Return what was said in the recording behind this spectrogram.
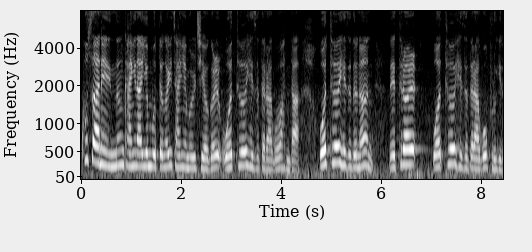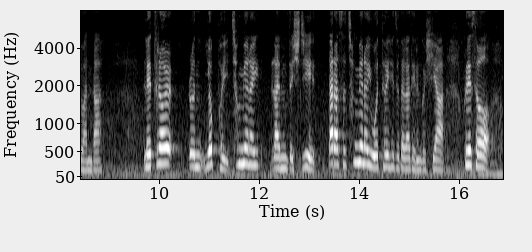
코스 안에 있는 강이나 연못 등의 장애물 지역을 워터 해저드라고 한다. 워터 해저드는 레트럴 워터 해저드라고 부르기도 한다. 레트럴은 옆의 측면의 라는 뜻이지 따라서 측면의 워터 해저드가 되는 것이야. 그래서 워-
